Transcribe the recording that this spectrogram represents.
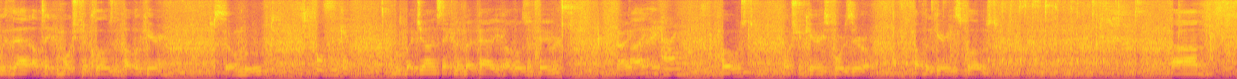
With that, I'll take a motion to close the public hearing. So moved. I'll second. Moved by John, seconded by Patty. All those in favor? Aye. Aye. Opposed? Motion carries 4-0. Public hearing is closed. Thank you.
